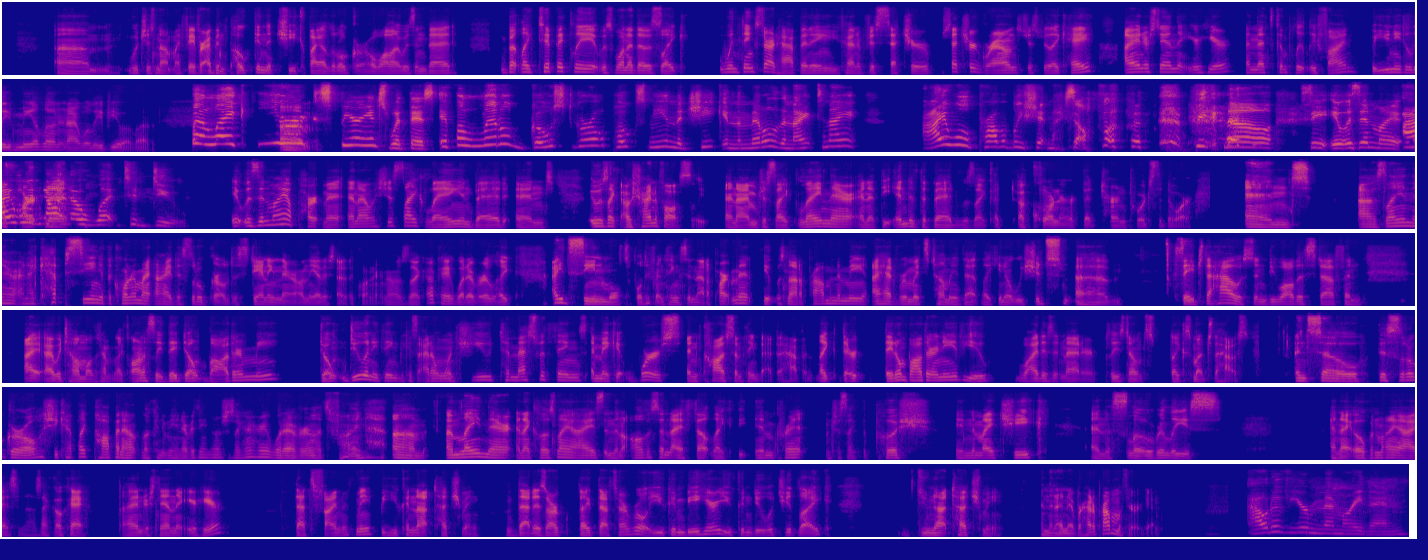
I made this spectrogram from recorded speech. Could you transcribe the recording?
um, which is not my favorite. I've been poked in the cheek by a little girl while I was in bed. But like typically it was one of those like when things start happening, you kind of just set your set your grounds, just be like, hey, I understand that you're here and that's completely fine, but you need to leave me alone and I will leave you alone. But like your Um, experience with this, if a little ghost girl pokes me in the cheek in the middle of the night tonight, I will probably shit myself because No, see, it was in my I would not know what to do. It was in my apartment and I was just like laying in bed and it was like I was trying to fall asleep and I'm just like laying there and at the end of the bed was like a, a corner that turned towards the door. And I was laying there and I kept seeing at the corner of my eye this little girl just standing there on the other side of the corner. And I was like, okay, whatever. Like I'd seen multiple different things in that apartment. It was not a problem to me. I had roommates tell me that like, you know, we should um, sage the house and do all this stuff. And I, I would tell them all the time, like, honestly, they don't bother me don't do anything because I don't want you to mess with things and make it worse and cause something bad to happen. Like they're they don't bother any of you. Why does it matter? Please don't like smudge the house. And so this little girl, she kept like popping out, looking at me and everything. And I was just like, okay, whatever, that's fine. Um, I'm laying there and I close my eyes, and then all of a sudden I felt like the imprint, just like the push into my cheek and the slow release. And I opened my eyes and I was like, okay, I understand that you're here. That's fine with me, but you cannot touch me. That is our like that's our rule. You can be here, you can do what you'd like. Do not touch me. And then I never had a problem with her again. Out of your memory, then,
